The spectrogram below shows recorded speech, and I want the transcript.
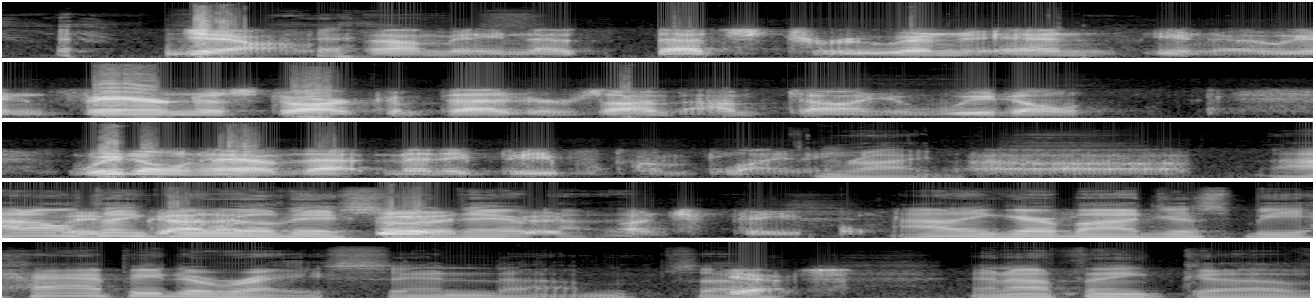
yeah, I mean that that's true, and and you know, in fairness to our competitors, I'm I'm telling you, we don't we don't have that many people complaining. Right. Uh, I don't think we will this year. Good, good bunch of people. I think everybody just be happy to race, and um, so yes. And I think uh,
